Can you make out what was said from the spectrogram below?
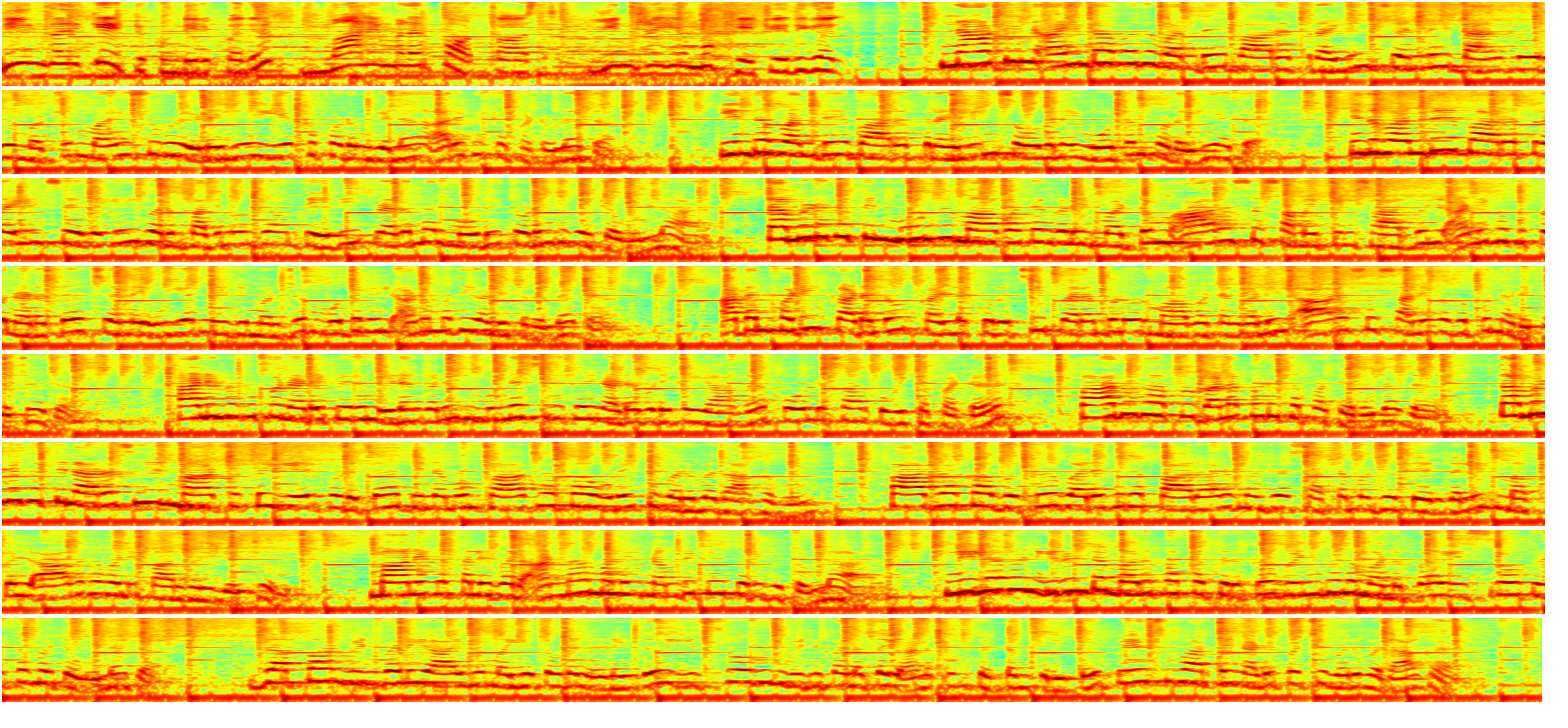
நீங்கள் கேட்டுக்கொண்டிருப்பது மாலைமலர் பாட்காஸ்ட் இன்றைய முக்கிய செய்திகள். நாட்டின் ஐந்தாவது வந்தே பாரத் ரயில் சென்னை பெங்களூரு மற்றும் மைசூரு இடையே இயக்கப்படும் என அறிவிக்கப்பட்டுள்ளது. இந்த வந்தே பாரத் ரயிலின் சோதனை ஓட்டம் தொடங்கியது. இந்த வந்தே பாரத் ரயில் சேவையை வரும் பதினொன்றாம் தேதி பிரதமர் மோடி தொடங்கி வைக்க உள்ளார். தமிழகத்தின் மூன்று மாவட்டங்களில் மட்டும் ஆர் எஸ் எஸ் அமைப்பின் சார்பில் அணிவகுப்பு நடத்த சென்னை உயர்நீதிமன்றம் முதலில் அனுமதி அளித்திருந்தது. அதன்படி கடலூர் கள்ளக்குறிச்சி பெரம்பலூர் மாவட்டங்களில் ஆர் எஸ் எஸ் அணிவகுப்பு நடைபெற்றது. அணிவகுப்பு நடைபெறும் இடங்களில் முன்னெச்சரிக்கை நடவடிக்கையாக போலீசார் குவிக்கப்பட்டு பாதுகாப்பு பலப்படுத்தப்பட்டிருந்தது. தமிழகத்தில் அரசியல் மாற்றத்தை ஏற்படுத்த தினமும் பாஜக உழைத்து வருவதாகவும் பாஜகவுக்கு வருகிற பாராளுமன்ற சட்டமன்ற தேர்தலில் மக்கள் ஆதரவளிப்பார்கள் என்றும் மாநில தலைவர் அண்ணாமலை நம்பிக்கை தெரிவித்துள்ளார். நிலவின் இருண்ட மறுபக்கத்திற்கு விண்கலம் அனுப்ப இஸ்ரோ திட்டமிட்டுள்ளது. ஜப்பான் விண்வெளி ஆய்வு மையத்துடன் இணைந்து இஸ்ரோவின் விண்கலத்தை அனுப்பும் திட்டம் குறித்து பேச்சுவார்த்தை நடைபெற்று வருவதாக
